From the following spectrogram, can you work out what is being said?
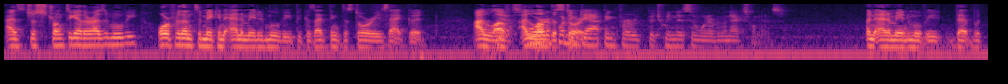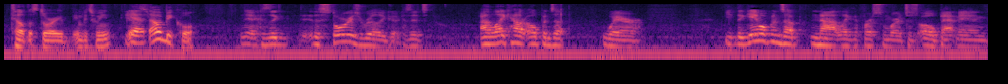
as just strung together as a movie, or for them to make an animated movie because I think the story is that good. I love yes, I love to the put story. a gapping for between this and whatever the next one is. An animated movie that would tell the story in between. Yeah, that would be cool. Yeah, because the the story is really good. Because it's, I like how it opens up where, the game opens up not like the first one where it's just oh Batman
